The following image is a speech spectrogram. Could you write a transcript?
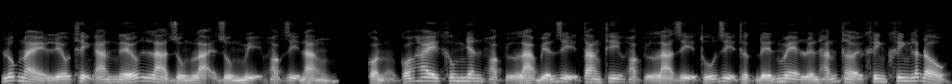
lúc này Liêu Thịnh An nếu là dùng lại dùng mị hoặc dị năng, còn có hay không nhân hoặc là biến dị tang thi hoặc là dị thú dị thực đến mê luyến hắn thời khinh khinh lắc đầu,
